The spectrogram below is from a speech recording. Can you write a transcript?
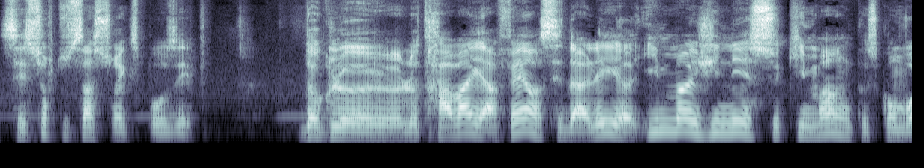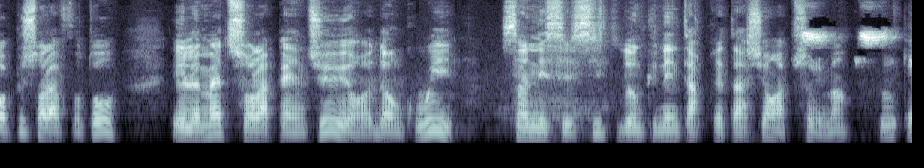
C'est surtout ça surexposé. Donc, le, le travail à faire, c'est d'aller euh, imaginer ce qui manque, ce qu'on voit plus sur la photo, et le mettre sur la peinture. Donc, oui, ça nécessite donc une interprétation absolument. OK.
